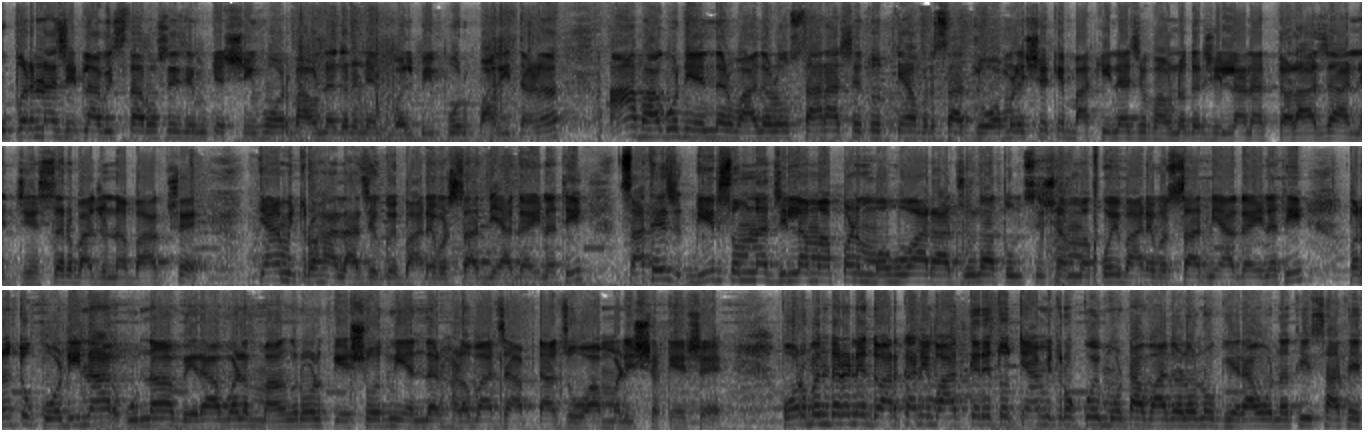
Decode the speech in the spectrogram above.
ઉપરના જેટલા વિસ્તારો છે, જેમ કે સિંહોર ભાવનગર અને વલભીપુર, પાલીતાણા, આ ભાગોની અંદર વાદળો સારા છે તો ત્યાં વરસાદ જોવા મળી શકે. બાકીના જે ભાવનગર જિલ્લાના તળાજા અને જેસર બાજુના ભાગ છે, ત્યાં મિત્રો હાલ આજે કોઈ ભારે વરસાદની આગાહી નથી. સાથે જ ગીર સોમનાથ જિલ્લામાં પણ મહુવા, રાજુલા તુલસીશ્યામમાં કોઈ ભારે વરસાદની આગાહી નથી. પરંતુ કોડીનાર, ઉના, વેરાવળ, માંગરોળ, કેશોદની અંદર હળવા ઝાપટા જોવા મળી શકે છે. પોરબંદર અને દ્વારકાની વાત કરીએ તો ત્યાં મિત્રો કોઈ મોટા વાદળોનો ઘેરાવો નથી. સાથે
